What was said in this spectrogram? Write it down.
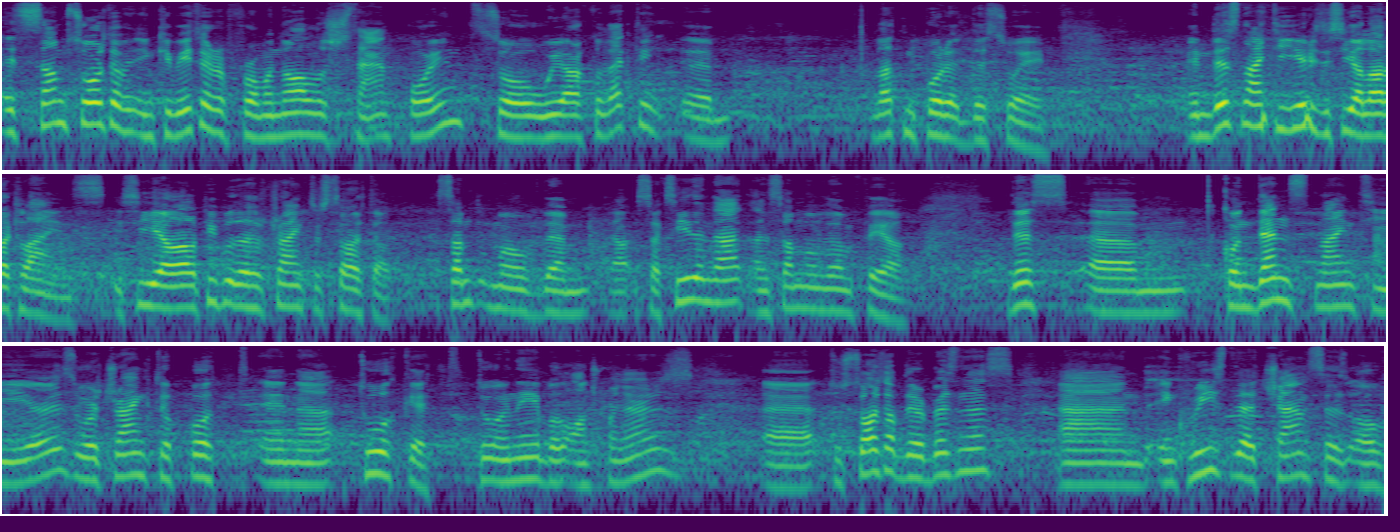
it's some sort of an incubator from a knowledge standpoint. So we are collecting, um, let me put it this way. In this 90 years, you see a lot of clients. You see a lot of people that are trying to start up some of them uh, succeed in that and some of them fail. This um, condensed 90 years, we're trying to put in a toolkit to enable entrepreneurs uh, to start up their business and increase the chances of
